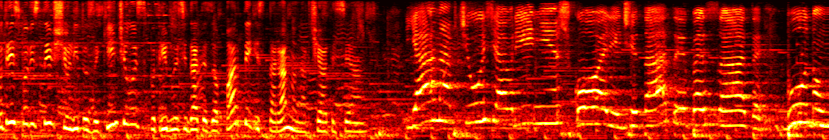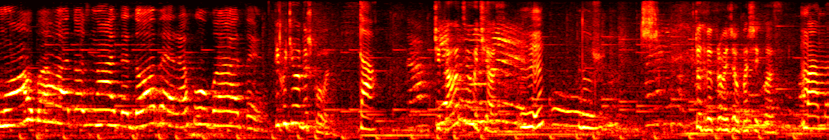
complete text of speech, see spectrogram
котрий сповістив, що літо закінчилось, потрібно сідати за парти і старанно навчатися. Я навчуся в рідній школі читати, писати. Буду мов багато знати, добре рахувати. Ти хотіла до школи? Так. Чекала цього часу? Дуже. Хто тебе проведжав перший клас? Мама.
